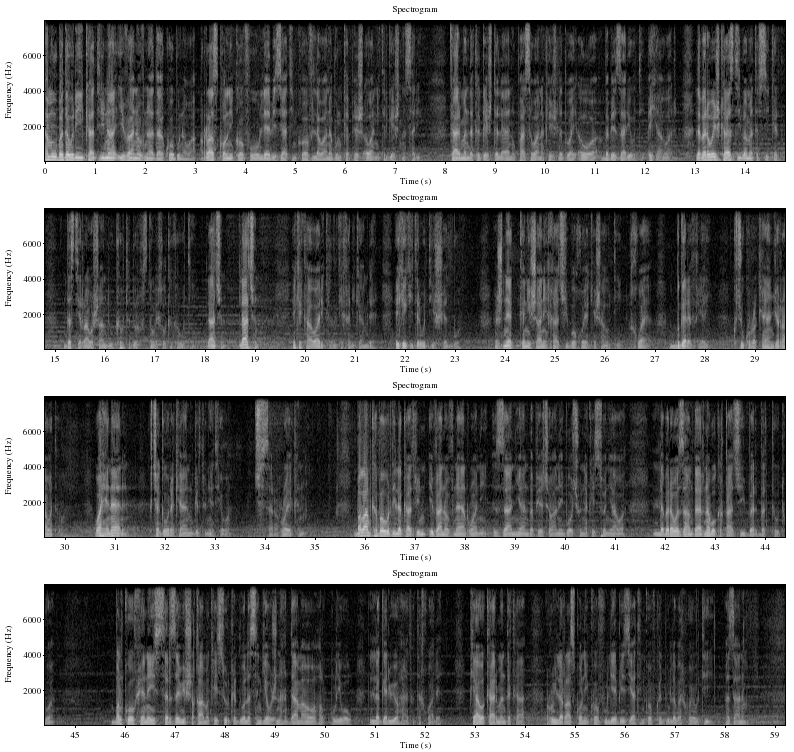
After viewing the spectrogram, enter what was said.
هەموو بە دەوری کاترینا ئیڤانۆڤنادا کۆبوونەوە ڕاست کۆلنییکۆف و لێبی زیاتین کۆف لەوانە بوون کە پێش ئەوانی ترگەشتە سەری کارمەندەکە گەشتە لایەن و پاسەوانەکەیش لە دوای ئەوە بە بێزاریەوتی ئەی هاوار لەبەرەوەیش کاستی بە مەترسی کرد دەستی ڕاوەشاند و کەوتە دوورخستنەوەی خەڵکەکەوتی لاچن لاچن یەکێک هاواری کردوتی خەریکە ئەمرێ یەکێکی تر وتی شێت بووە. ژنێک کە نیشانی خاچی بۆ خۆیە کێشا وتی، خوایە، بگەرە فریای، کچ و کوڕەکەیان گێڕاوەتەوە. وا هێنایانن، کچە گەورەکەیان گرتوونیەتیەوە. چ سەرەڕۆیەکن! بەڵام کە بە وردی لە کاترین ئیڤانۆڤنایان ڕوانی، زانیان بە پێچەوانەی بۆچوونەکەی سۆنیاوە، لەبەرەوە زامدار نەبووە کە قاچی بەرد بەرد کەوتووە. بەڵکو ئەو خوێنەی سەر زەوی شەقامەکەی سوور کردووە لە سنگی ئەو ژنە داماوەوە هەڵقوڵیوە و لە گەرویەوە هاتووەتە خوارێ. پیاوە کارمەندەکە ڕووی لە ڕاسکۆڵنیکۆف و لێبی زیاتینکۆف کرد و لەبەر خۆی وتی، ئەزانم.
